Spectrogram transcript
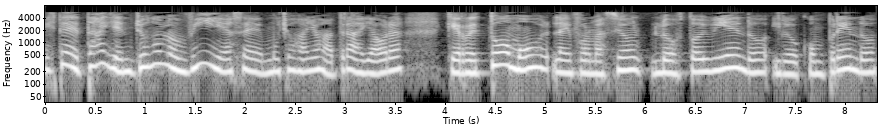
este detalle, yo no lo vi hace muchos años atrás y ahora que retomo la información, lo estoy viendo y lo comprendo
